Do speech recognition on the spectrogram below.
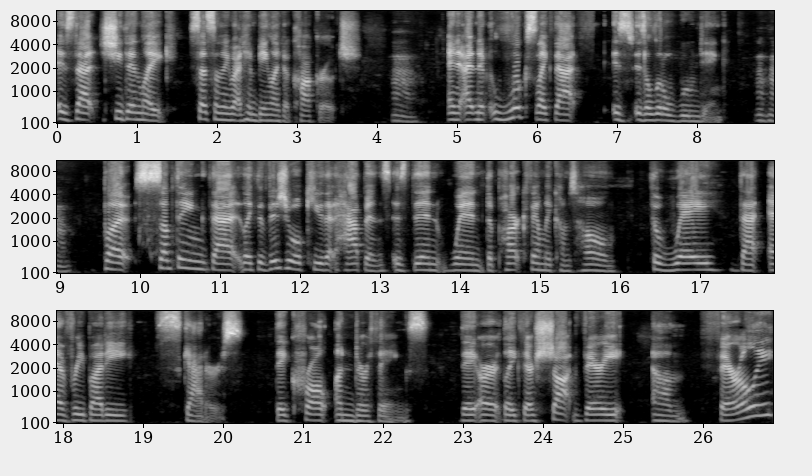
is that she then like says something about him being like a cockroach Mm. and and it looks like that is is a little wounding Mm-hmm. But something that like the visual cue that happens is then when the park family comes home the way that everybody scatters. They crawl under things. They are like they're shot very um ferally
